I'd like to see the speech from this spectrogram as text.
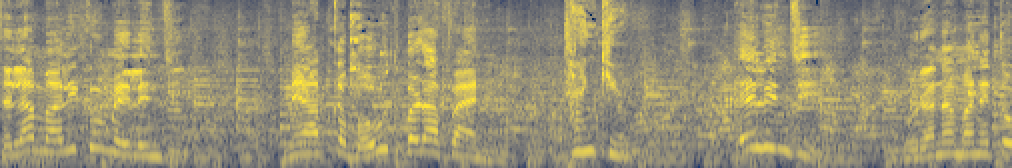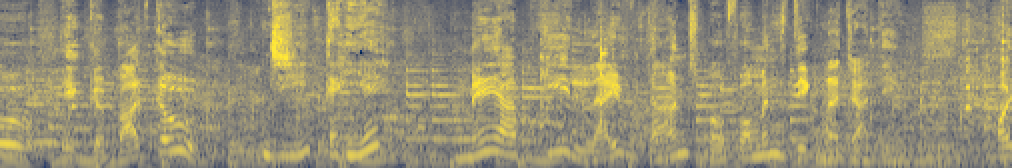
सलाम वालेकुम एलिन जी। मैं आपका बहुत बड़ा फ़ैन हूँ। थैंक यू एलिन जी बुरा ना माने तो एक बात कहूँ? जी कहिए। मैं आपकी लाइव डांस परफॉर्मेंस देखना चाहती हूँ। और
